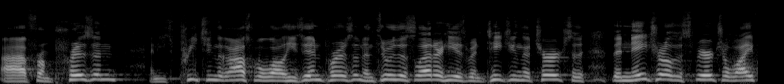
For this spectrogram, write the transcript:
uh, from prison and he's preaching the gospel while he's in prison. And through this letter, he has been teaching the church the, the nature of the spiritual life.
